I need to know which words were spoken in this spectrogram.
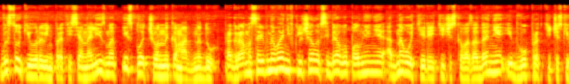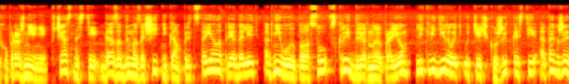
высокий уровень профессионализма и сплоченный командный дух. Программа соревнований включала в себя выполнение одного теоретического задания и двух практических упражнений. В частности, газодымозащитникам предстояло преодолеть огневую полосу, вскрыть дверной проем, ликвидировать утечку жидкости, а также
